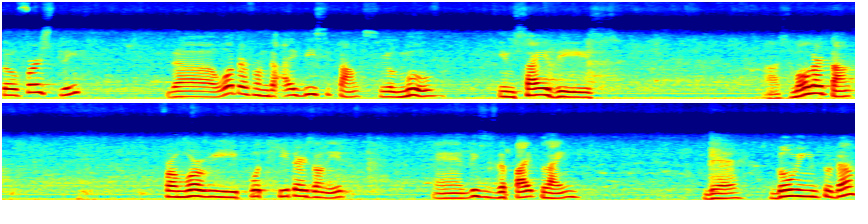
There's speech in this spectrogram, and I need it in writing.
So firstly the water from the IBC tanks will move inside these a uh, smaller tank from where we put heaters on it. And this is the pipeline. There going into the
